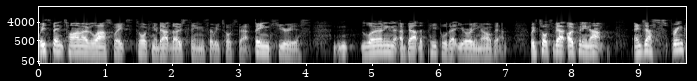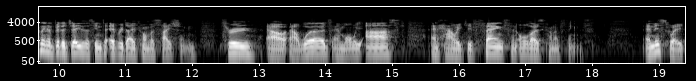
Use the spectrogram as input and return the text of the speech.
We spent time over the last weeks talking about those things that we talked about. Being curious, learning about the people that you already know about. We've talked about opening up and just sprinkling a bit of Jesus into everyday conversation through our, our words and what we ask and how we give thanks and all those kind of things. And this week,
